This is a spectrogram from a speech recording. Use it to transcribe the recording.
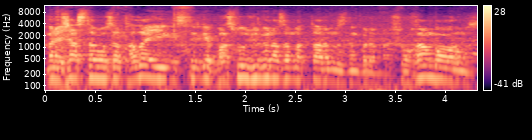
міне жаста болса талай игі істерге бас болып жүрген азаматтарымыздың бірі міне шоқан бауырымыз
